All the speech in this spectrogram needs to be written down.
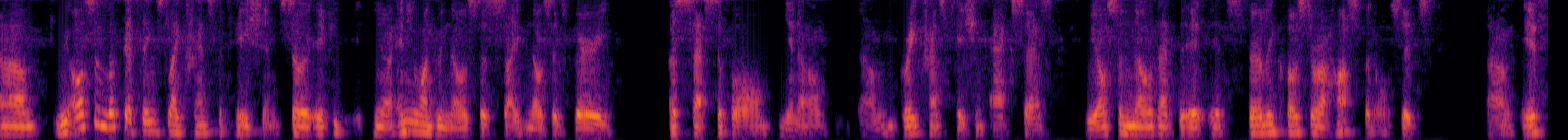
Um, we also looked at things like transportation. So if you, you know, anyone who knows this site knows it's very accessible, you know, um, great transportation access. We also know that it, it's fairly close to our hospitals. It's um, if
